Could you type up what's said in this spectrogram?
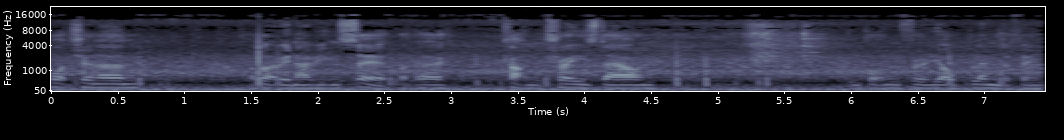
Just watching, um, I don't really know if you can see it, but they're cutting the trees down and putting them through the old blender thing.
